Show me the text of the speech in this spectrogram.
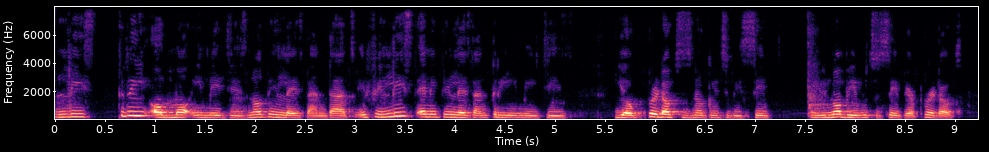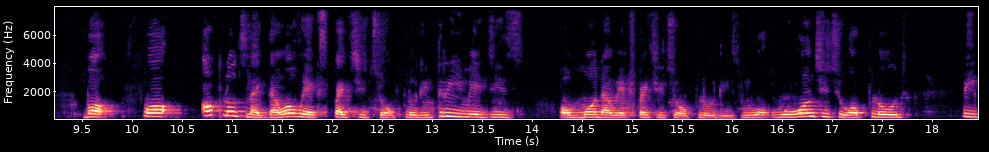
list three or more images, nothing less than that. If you list anything less than three images, your product is not going to be saved. You will not be able to save your product. But for uploads like that, what we expect you to upload, the three images or more that we expect you to upload is we, we want you to upload the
